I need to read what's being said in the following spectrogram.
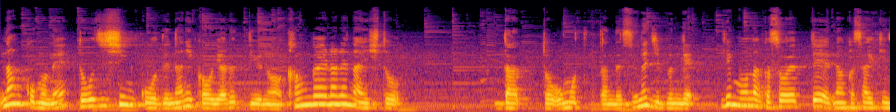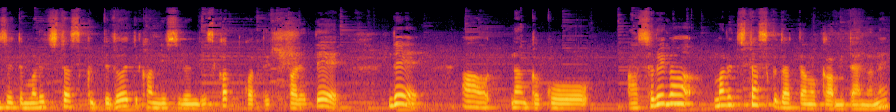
何個もね同時進行で何かをやるっていうのは考えられない人だと思ってたんですよね自分で。でもなんかそうやってなんか最近そうやってマルチタスクってどうやって管理するんですかとかって聞かれてであなんかこうあそれがマルチタスクだったのかみたいなね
